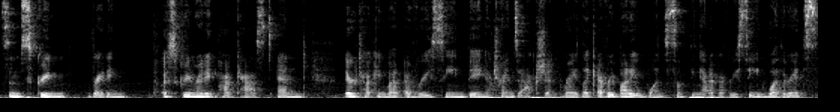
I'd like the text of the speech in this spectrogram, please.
some screenwriting a screenwriting podcast and they were talking about every scene being a transaction, right? Like everybody wants something out of every scene, whether it's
